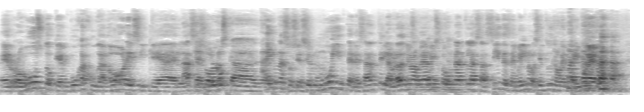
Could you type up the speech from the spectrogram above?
eh, robusto que empuja jugadores y que eh, la hace solo. busca- Hay una asociación muy interesante y la verdad yo no había visto un Atlas así desde 1999.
